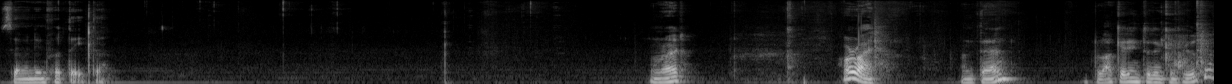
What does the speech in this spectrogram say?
17 for data. Alright? Alright. And then plug it into the computer,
